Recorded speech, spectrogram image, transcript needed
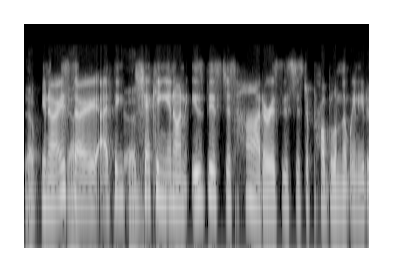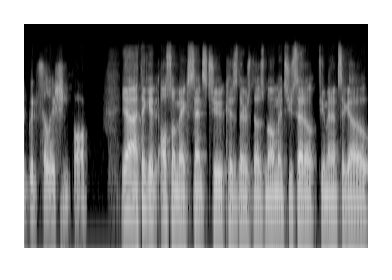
Yep. You know, so I think good. checking in on is this just hard or is this just a problem that we need a good solution for? Yeah, I think it also makes sense too because there's those moments you said a few minutes ago,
